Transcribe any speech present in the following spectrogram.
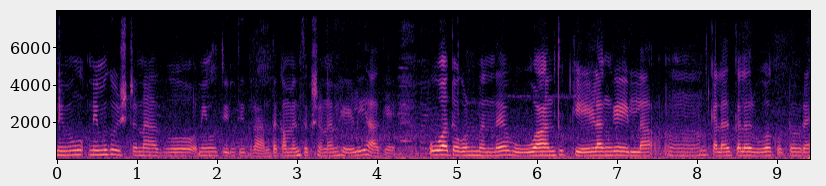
ನೀವು, ನಿಮಗೂ ಇಷ್ಟನಾ ಅದು? ನೀವು ತಿಂತಿದ್ರಾ ಅಂತ ಕಮೆಂಟ್ ಸೆಕ್ಷನಲ್ಲಿ ಹೇಳಿ ಹಾಗೆ. ಹೂವು ತೊಗೊಂಡು ಬಂದೆ. ಹೂವು ಅಂತೂ ಕೇಳಂಗೆ ಇಲ್ಲ. ಕಲರ್ ಕಲರ್ ಹೂವು ಕೊಟ್ಟವ್ರೆ.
